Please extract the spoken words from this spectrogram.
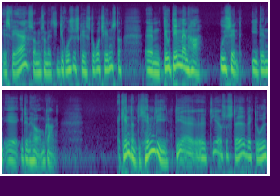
øh SVR, som, som er de, de russiske store tjenester. Øhm, det er jo dem, man har udsendt i den, øh, i den her omgang agenterne, de hemmelige, de er, øh, de er jo så stadigvæk derude,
